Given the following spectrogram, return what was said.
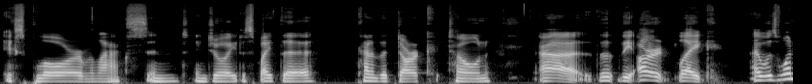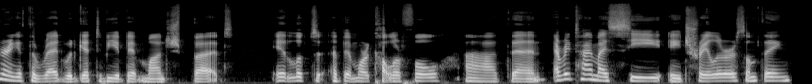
explore, relax, and enjoy, despite the kind of the dark tone. Uh, the the art, like I was wondering if the red would get to be a bit much, but it looked a bit more colorful uh, than every time I see a trailer or something.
